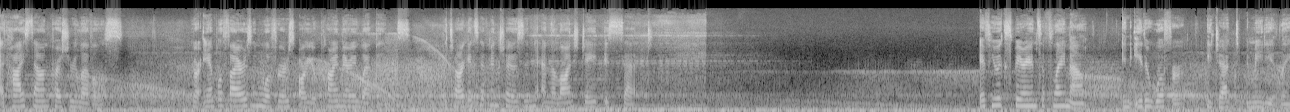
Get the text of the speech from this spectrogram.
at high sound pressure levels. Your amplifiers and woofers are your primary weapons. The targets have been chosen and the launch date is set. If you experience a flame out in either woofer, eject immediately.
